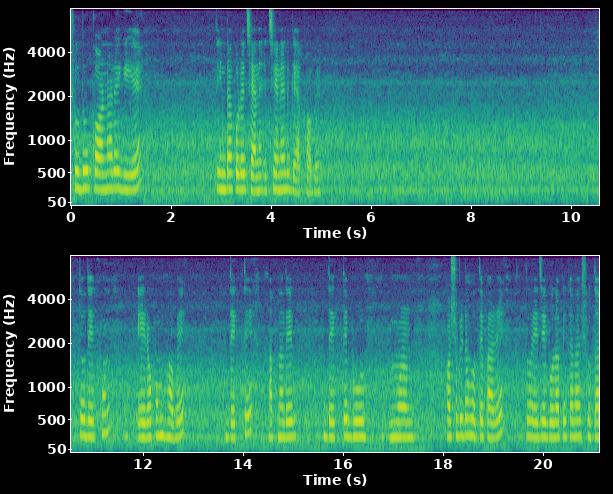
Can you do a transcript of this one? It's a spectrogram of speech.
শুধু কর্নারে গিয়ে তিনটা করে চেনে চেনের গ্যাপ হবে। তো দেখুন, এরকম হবে। দেখতে, আপনাদের দেখতে ভুল অসুবিধা হতে পারে। তো এই যে গোলাপি কালার সুতা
